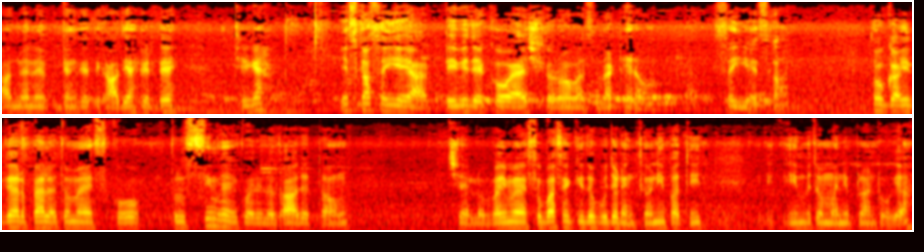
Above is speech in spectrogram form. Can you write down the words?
आज मैंने ढंग से दिखा दिया फिर से। ठीक है? इसका सही है यार टीवी देखो, ऐश करो, बस बैठे रहो। सही है इसका। तो गाइस यार पहले तो मैं इसको तुलसी में एक बार लगा देता हूँ। चलो, भाई मैं सुबह से की तो पूजा ढंग से हो नहीं पाती। इनमें तो मनी प्लांट हो गया।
